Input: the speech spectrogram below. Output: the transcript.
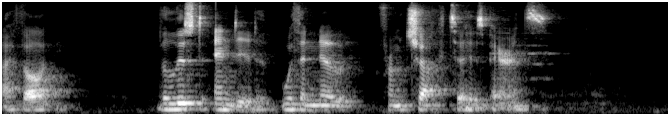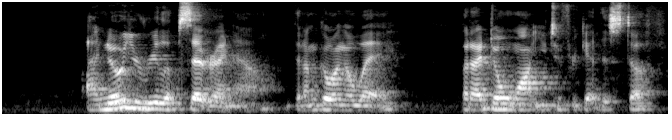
I thought. The list ended with a note from Chuck to his parents. I know you're real upset right now that I'm going away, but I don't want you to forget this stuff.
